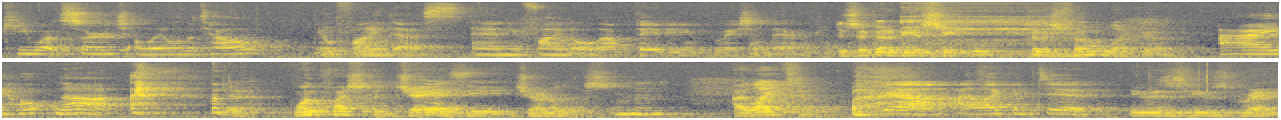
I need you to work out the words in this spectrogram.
keyword search a whale of a tale, you'll You'll find find- us and you'll find all the updated information there. Is there going to be a sequel to this film? Like a. I hope not. Yeah. One question, Jay, Yes. the journalist. Mm-hmm. I liked him. Yeah, I like him too. He was he was great.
